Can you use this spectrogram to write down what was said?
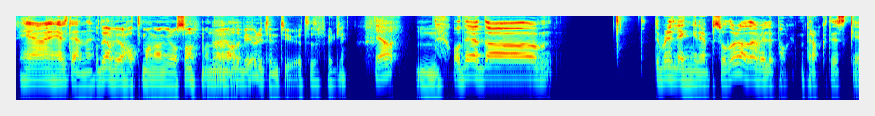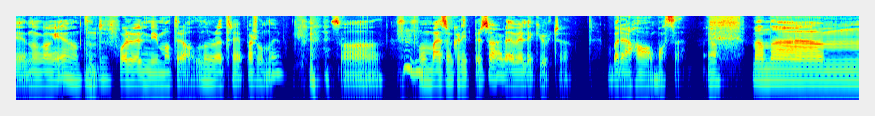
jeg er helt enig. Og det har vi jo hatt mange ganger også, men ja, det blir jo litt intervjuete, selvfølgelig. Ja. Mm. Og det da Det blir lengre episoder, da. Det er veldig praktisk noen ganger. At du får veldig mye materiale når det er tre personer. Så for meg som klipper, så er det veldig kult. Bare ha masse. Ja. Men ehm,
